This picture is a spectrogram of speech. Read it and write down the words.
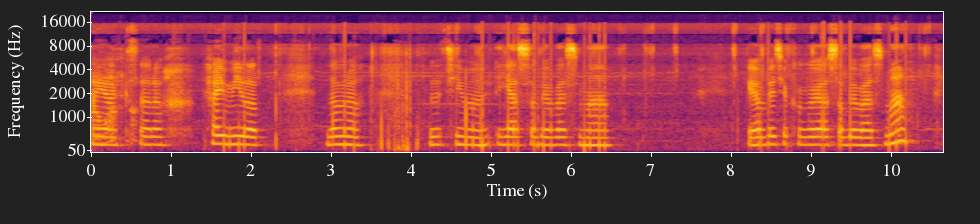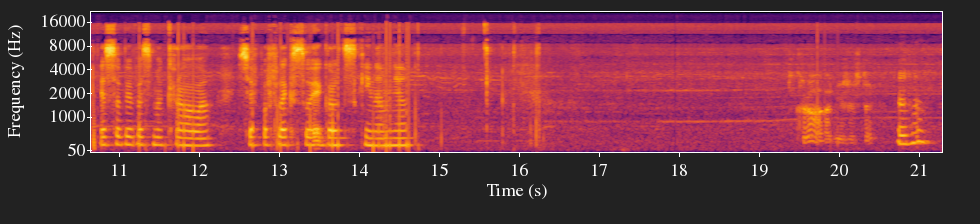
A No jak, Sara? Hej, Milord. Dobra, lecimy. Ja sobie wezmę... Ja wiecie, kogo ja sobie wezmę? Ja sobie wezmę Kroła. Się pofleksuje gold skina mnie. Krowa bierzesz, tak? Mhm. Ok.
